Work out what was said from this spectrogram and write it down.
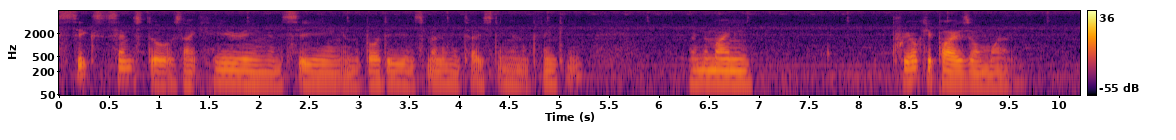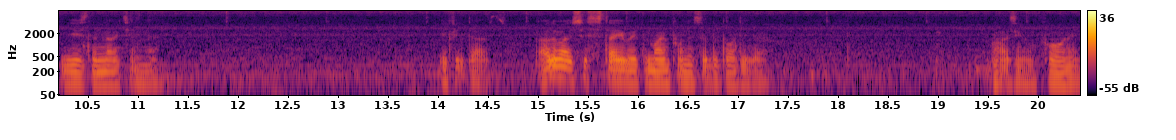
Six sense doors, like hearing and seeing and the body and smelling and tasting and thinking, when the mind preoccupies on one, use the noting then. If it does. Otherwise, just stay with the mindfulness of the body there, rising and falling.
